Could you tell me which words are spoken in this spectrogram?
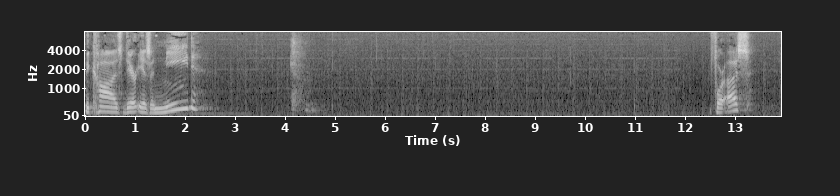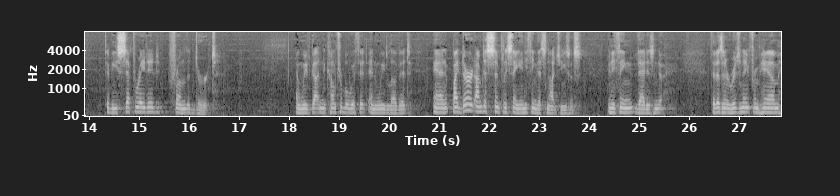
because there is a need for us to be separated from the dirt. And we've gotten comfortable with it and we love it. And by dirt, I'm just simply saying anything that's not Jesus, anything that isn't that doesn't originate from Him,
